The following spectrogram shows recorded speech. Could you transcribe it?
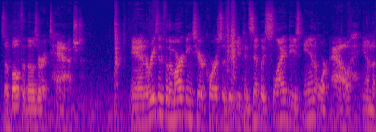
So both of those are attached. And the reason for the markings here, of course, is that you can simply slide these in or out, and the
